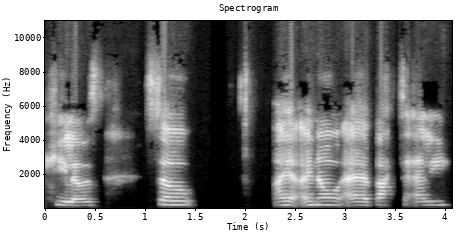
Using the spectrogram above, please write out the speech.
kilos. So I, I know uh, back to Ellie,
